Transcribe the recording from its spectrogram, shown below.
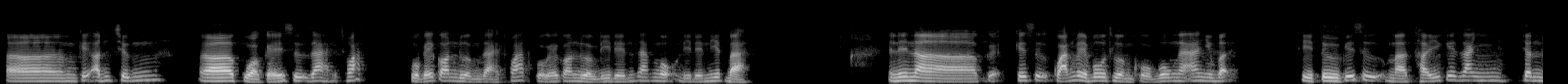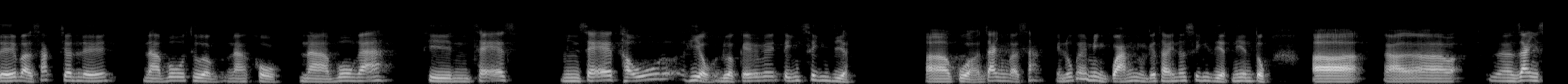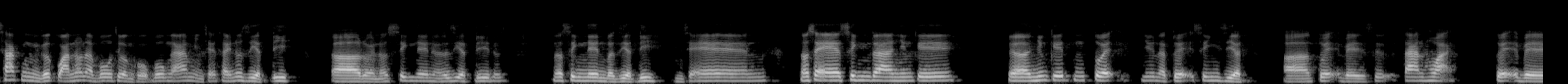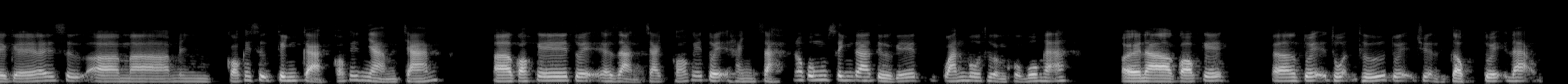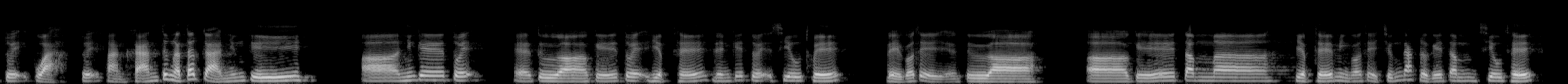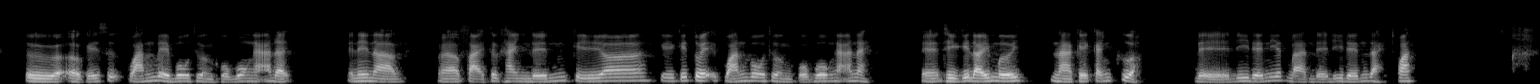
uh, cái ấn chứng uh, của cái sự giải thoát của cái con đường giải thoát của cái con đường đi đến giác ngộ đi đến niết bàn nên là cái, cái sự quán về vô thường khổ vô ngã như vậy thì từ cái sự mà thấy cái danh chân đế và sắc chân đế là vô thường là khổ là vô ngã thì sẽ mình sẽ thấu hiểu được cái, cái tính sinh diệt uh, của danh và sắc. Thì lúc ấy mình quán mình cứ thấy nó sinh diệt liên tục. Uh, uh, danh sắc mình cứ quán nó là vô thường khổ vô ngã mình sẽ thấy nó diệt đi. Uh, rồi nó sinh lên rồi nó diệt đi nó, nó sinh lên và diệt đi. Mình sẽ nó sẽ sinh ra những cái uh, những cái tuệ như là tuệ sinh diệt uh, tuệ về sự tan hoại tuệ về cái sự uh, mà mình có cái sự kinh cảm có cái nhàm chán uh, có cái tuệ giản trạch có cái tuệ hành giả. Nó cũng sinh ra từ cái quán vô thường khổ vô ngã. Rồi là có cái uh, tuệ thuận thứ tuệ chuyển tộc tuệ đạo tuệ quả tuệ phản kháng tức là tất cả những cái uh, những cái tuệ từ ờ, cái tuệ hiệp thế đến cái tuệ siêu thuế để có thể ờ, từ ờ, cái tâm hiệp thế mình có thể chứng đắc được cái tâm siêu thế từ, ở cái sự quán về vô thường của vô ngã đấy. Thế nên là phải thực hành đến cái cái cái tuệ quán vô thường của vô ngã này. Thì cái đấy mới là cái cánh cửa để đi đến niết bàn, để đi đến giải thoát.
